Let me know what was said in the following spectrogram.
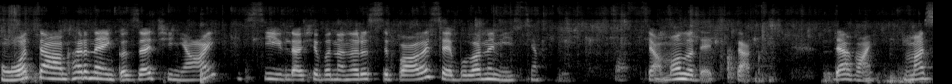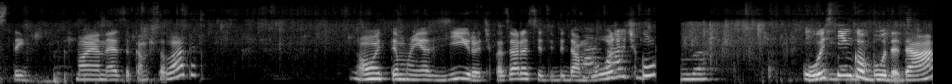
Отак, гарненько зачиняй. Сіль, да, щоб вона не розсипалася і була на місці. Все, молодець. Так. Давай, масти майонезиком салатик. Ой, ти моя зірочка. Зараз я тобі дам ложечку. Вкусненько буде, да?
